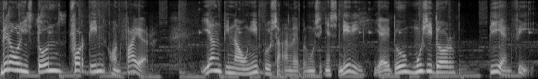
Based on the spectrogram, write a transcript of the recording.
The Rolling Stone 14 on Fire yang dinaungi perusahaan label musiknya sendiri yaitu Musidor BNV.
